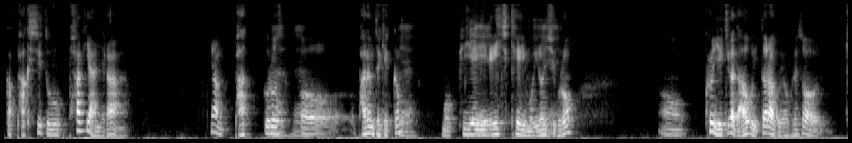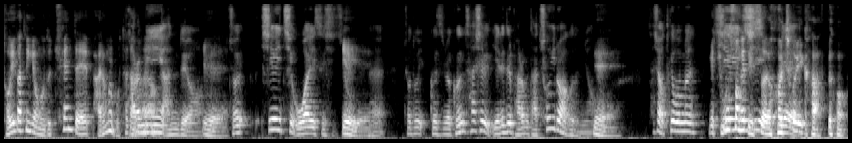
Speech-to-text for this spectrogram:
그러니까 박 씨도 박이 아니라 그냥 박으로 네, 네. 어, 발음 되게끔 예. 뭐 BAHK 뭐 이런 예. 식으로 어, 그런 얘기가 나오고 있더라고요. 그래서 저희 같은 경우도 최인데 발음을 못 하잖아요. 발음이 안 돼요. 예. 저 CHOI 쓰시죠? 예, 예. 저도 그렇지만 그건 사실 얘네들 발음 다 초이로 하거든요. 네. 사실 어떻게 보면 이게 중국성에도 CH 있어요. 예. 초이가 또.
